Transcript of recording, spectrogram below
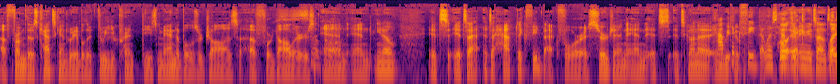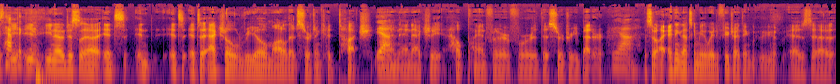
uh, from those CAT scans, we're able to 3D print these mandibles or jaws uh, for dollars, So cool. and and you know, it's it's a it's a haptic feedback for a surgeon, and it's it's gonna and we- haptic feedback? What is Well. I mean, it sounds What like haptic y- y- you know, just uh, it's in, it's it's an actual real model that a surgeon could touch Yeah. and, and actually help plan for, for the surgery better. Yeah. So I, I think that's going to be the way to the future. I think we- as uh,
